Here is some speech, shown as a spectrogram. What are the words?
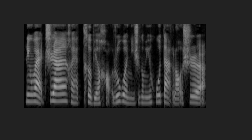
另外，治安还特别好。如果你是个迷糊蛋，老是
